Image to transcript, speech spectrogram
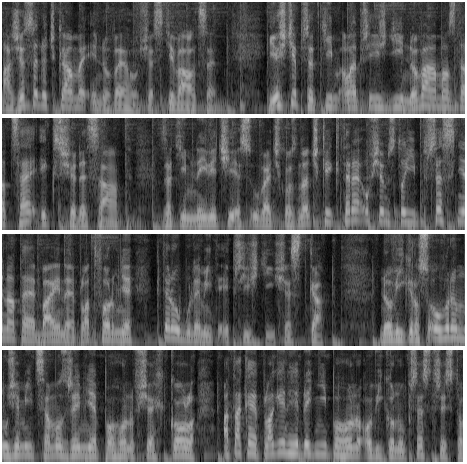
a že se dočkáme i nového šestiválce. Ještě předtím ale přijíždí nová Mazda CX-60, zatím největší SUV značky, které ovšem stojí přesně na té bajné platformě, kterou bude mít i příští šestka. Nový crossover může mít samozřejmě pohon všech kol a také plug-in hybridní pohon o výkonu přes 300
